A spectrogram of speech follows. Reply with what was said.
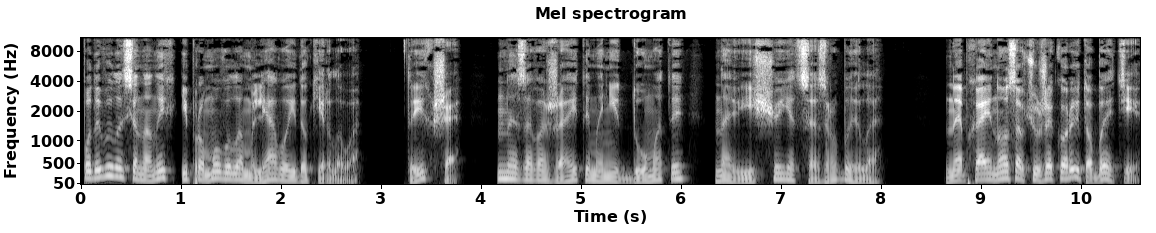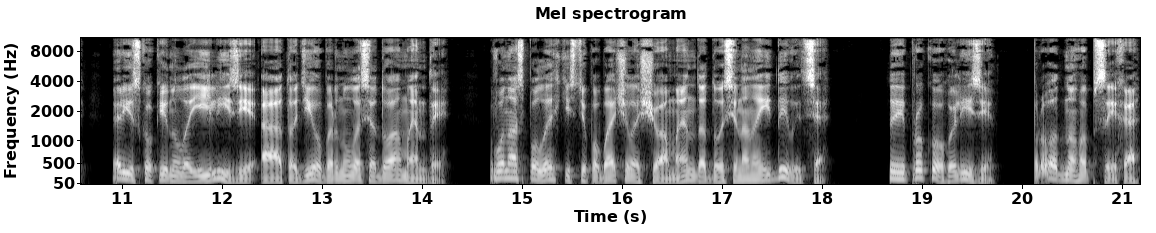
подивилася на них і промовила мляво і докірливо Тихше, не заважайте мені думати, навіщо я це зробила. Не пхай носа в чуже корито, Бетті, різко кинула їй Лізі, а тоді обернулася до Аменди. Вона з полегкістю побачила, що Аменда досі на неї дивиться. Ти про кого, Лізі? Одного психа.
